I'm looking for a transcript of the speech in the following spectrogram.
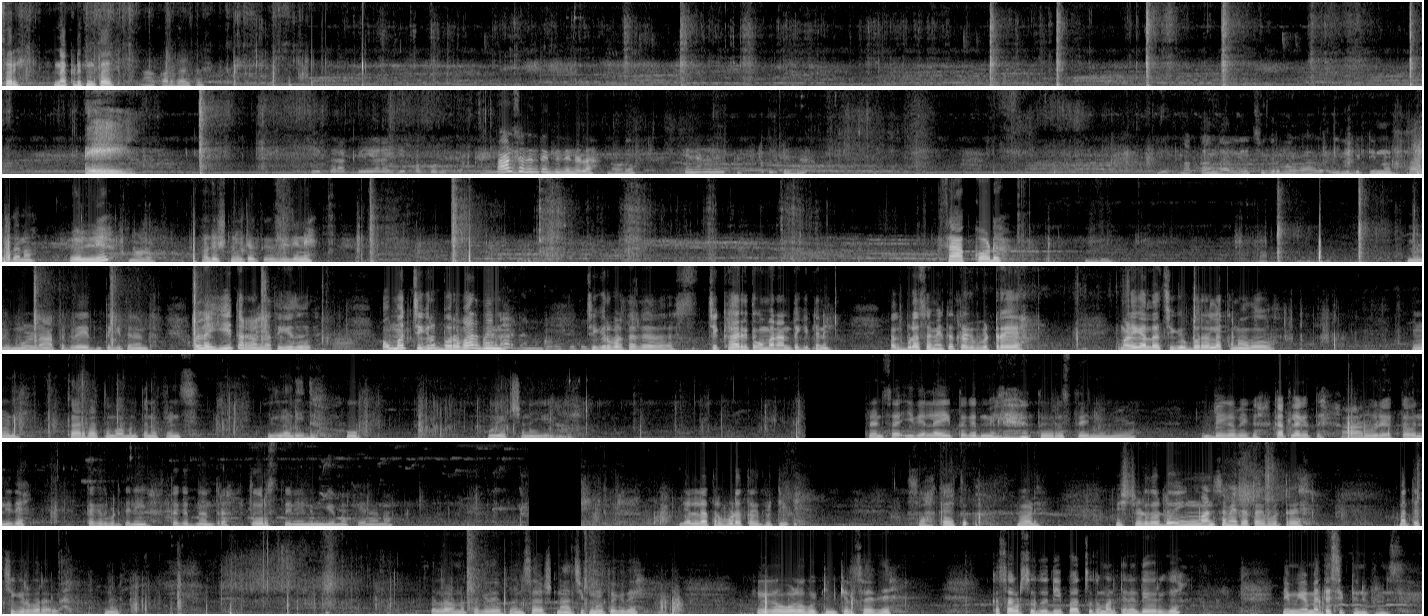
ಸರಿ ನಾ ಕಡೆ ತಿಂತಾ ನಾ ಕಡ್ದಾಯ್ತು ಈ ಥರ ಕ್ಲಿಯರಾಗಿ ತಕ್ಕೋಬೇಕು. ನಾನು ಸದನ್ ತೆಗ್ದಿದ್ದೀನಲ್ಲ. ನೋಡು. ಮತ್ತೊಂದು ಅಲ್ಲಿ ಚಿಗುರು ಬರಬಾರ್ದು. ಇಲ್ಲಿ ಬಿಟ್ಟಿ ನೋಡಿ ಅರ್ಧನ. ಎಲ್ಲಿ? ನೋಡು. ನೋಡಿ ಎಷ್ಟು ನೀಟಾಗಿ ತೆಗೆದಿದ್ದೀನಿ. ಸಾಕು ಕೊಡು. ನೋಡಿ. ಮುಳ್ಳು ನಾ ತೆಗ್ದೆ ಇದನ್ನ ತೆಗಿತೇನೆ ಅಂತ. ಅಲ್ಲ ಈ ಥರ ಅಲ್ಲ ತೆಗೆದು. ಅವು ಮತ್ತೆ ಚಿಗುರು ಬರಬಾರ್ದೇನು ಚಿಗುರು ಬರ್ತದೆ ಚಿಕ್ಕ ಹಾರಿ ತೊಗೊಂಬ ನಾನು ತೆಗಿತೀನಿ. ಅದು ಬಿಡೋ ಸಮೇತ ತೆಗೆದುಬಿಟ್ರೆ ಮಳೆಗಾಲದ ಚಿಗುರು ಬರಲ್ಲ ಕಣೋದು ನೋಡಿ ಕಾರ್ಬಾರ್ ತುಂಬ ಮಾಡ್ತಾನೆ ಫ್ರೆಂಡ್ಸ್ ಇಲ್ಲಿ ನೋಡಿ ಇದು ಹೂ. ಹೂ ಎಷ್ಟು ಚೆನ್ನಾಗಿದೆ ಫ್ರೆಂಡ್ಸ ಇದೆಲ್ಲ ಈಗ ತೆಗೆದ್ಮೇಲೆ ತೋರಿಸ್ತೀನಿ ನಿಮಗೆ. ಬೇಗ ಬೇಗ ಕತ್ಲಾಗುತ್ತೆ. ಆರೂವರೆ ಆಗ್ತಾ ಬಂದಿದೆ. ತೆಗೆದುಬಿಡ್ತೀನಿ ಈಗ. ತೆಗೆದ ನಂತರ ತೋರಿಸ್ತೀನಿ ನಿಮಗೆ ಮತ್ತೆ ನಾನು. ಎಲ್ಲ ಥರ ಬುಡ ತೆಗೆದ್ಬಿಟ್ಟು. ಸಾಕಾಯಿತು. ನೋಡಿ, ಇಷ್ಟು ದೊಡ್ಡ, ಹಿಂಗೆ ಮಣ್ಣು ಸಮೇತ ತೆಗೆದ್ಬಿಟ್ರೆ ಮತ್ತೆ ಚಿಗುರು ಬರಲ್ಲ. ನೋಡಿ. ಎಲ್ಲವನ್ನು ತೆಗೆದೆ ಫ್ರೆಂಡ್ಸ್, ಅಷ್ಟು ನಾಚಿಕ್ ಮುಳು ತೆಗೆದೆ. ಈಗ ಒಳಗೆ ಹೋಗಿನ ಕೆಲಸ ಇದೆ. ಕಸ ಗುಡಿಸೋದು, ದೀಪ ಹಚ್ಚೋದು ಮಾಡ್ತೇನೆ ದೇವರಿಗೆ. ನಿಮಗೆ ಮತ್ತೆ ಸಿಗ್ತೇನೆ ಫ್ರೆಂಡ್ಸ್.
